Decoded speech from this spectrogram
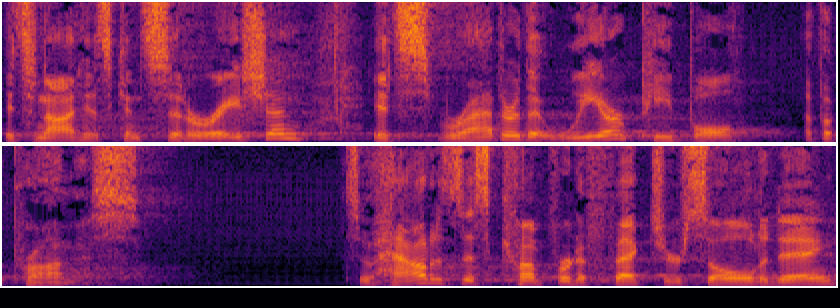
it's not His consideration, it's rather that we are people of a promise. So, how does this comfort affect your soul today?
